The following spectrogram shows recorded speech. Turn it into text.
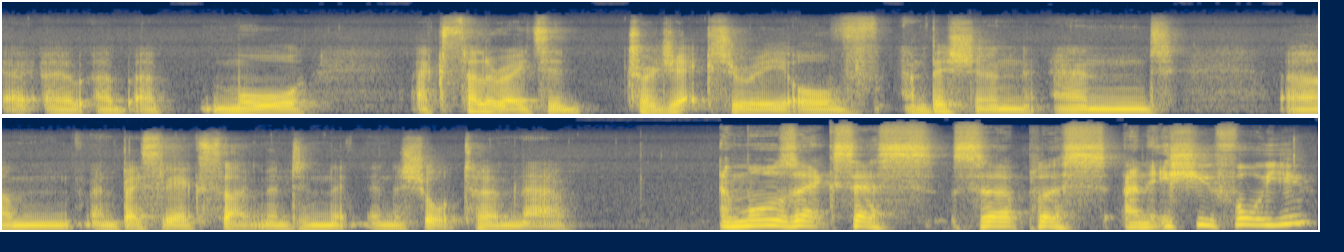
a, a, a more accelerated trajectory of ambition and um, and basically excitement in the, in the short term now. And was excess surplus an issue for you?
